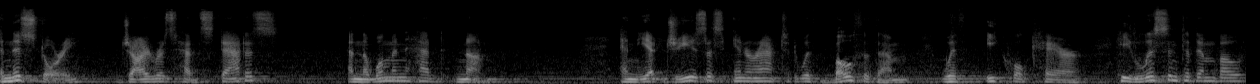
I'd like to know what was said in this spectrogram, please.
In this story, Jairus had status and the woman had none. And yet Jesus interacted with both of them with equal care. He listened to them both,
